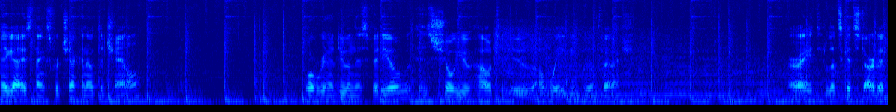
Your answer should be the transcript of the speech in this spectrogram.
Hey guys, thanks for checking out the channel. What we're going to do in this video is show you how to do a wavy broom finish. Alright, let's get started.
